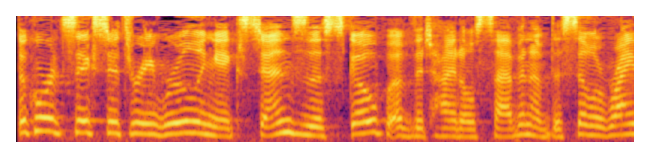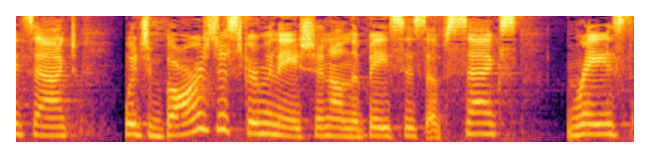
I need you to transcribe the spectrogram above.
The court's 6 to 3 ruling extends the scope of the Title VII of the Civil Rights Act, which bars discrimination on the basis of sex, race,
